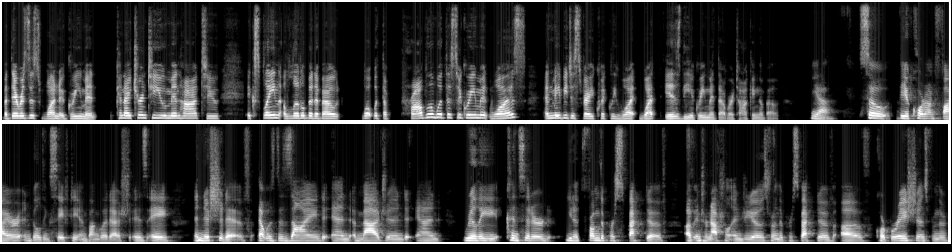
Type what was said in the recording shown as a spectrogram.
But there was this one agreement. Can I turn to you, Minh-Ha, to explain a little bit about what, what the problem with this agreement was? And maybe just very quickly, what what is the agreement that we're talking about? Yeah. So the Accord on Fire and Building Safety in Bangladesh is a initiative that was designed and imagined and really considered you know, from the perspective of international NGOs, from the perspective of corporations, from the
